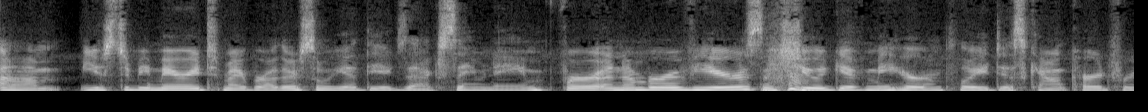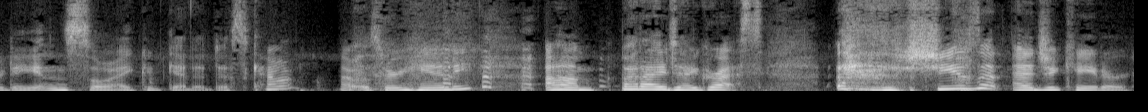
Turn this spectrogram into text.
um, used to be married to my brother, so we had the exact same name for a number of years, and she would give me her employee discount card for Dayton, so I could get a discount. That was very handy. Um, but I digress. she is an educator,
